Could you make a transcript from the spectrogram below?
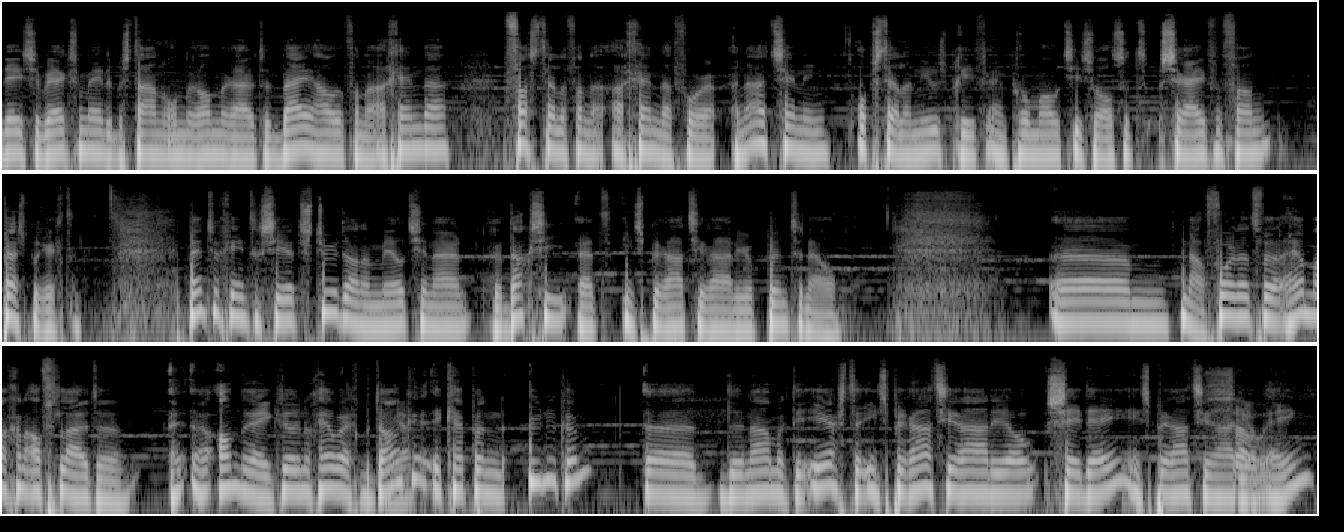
deze werkzaamheden bestaan onder andere uit het bijhouden van de agenda, vaststellen van de agenda voor een uitzending, opstellen nieuwsbrief en promotie zoals het schrijven van persberichten. Bent u geïnteresseerd, stuur dan een mailtje naar redactie.inspiratieradio.nl Um, nou, voordat we helemaal gaan afsluiten. Uh, André, ik wil je nog heel erg bedanken. Ja. Ik heb een unicum. Uh, de, namelijk de eerste Inspiratieradio CD. Inspiratieradio Zo. 1.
